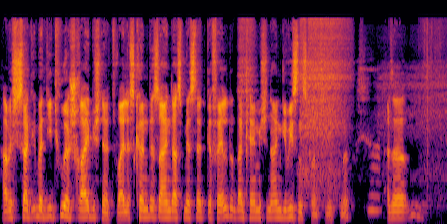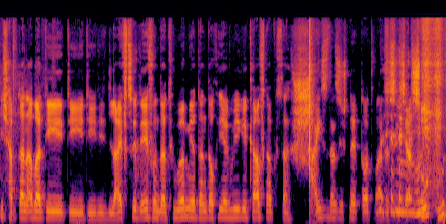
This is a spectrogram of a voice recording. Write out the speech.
habe ich gesagt, über die Tour schreibe ich nicht, weil es könnte sein, dass mir es nicht gefällt und dann käme ich in einen Gewissenskonflikt. Ne? Also ich habe dann aber die, die, die, die Live-CD von der Tour mir dann doch irgendwie gekauft und habe gesagt, scheiße, dass ich nicht dort war, das ist ja so gut.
